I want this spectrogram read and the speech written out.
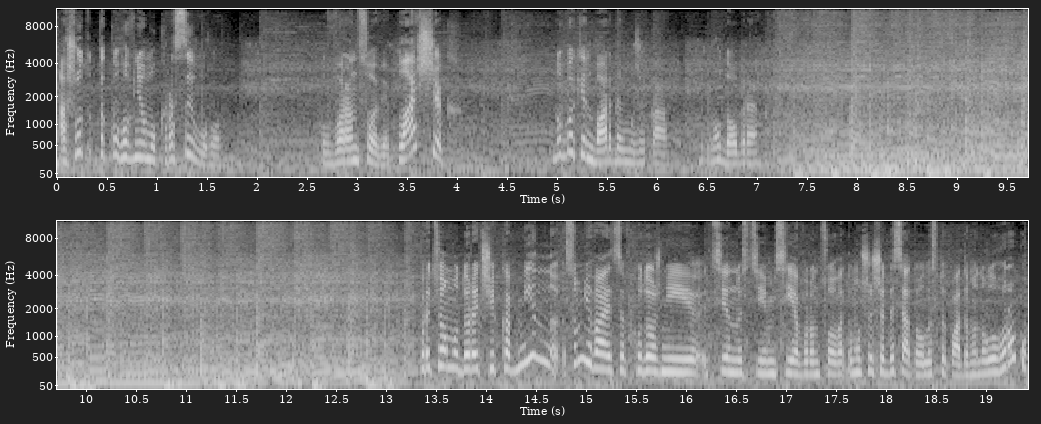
А що тут такого в ньому красивого? В Воронцові? Плащик? Ну, бакенбарди в мужика. Ну, добре. При цьому, до речі, Кабмін сумнівається в художній цінності МСія Воронцова, тому що ще 10 листопада минулого року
